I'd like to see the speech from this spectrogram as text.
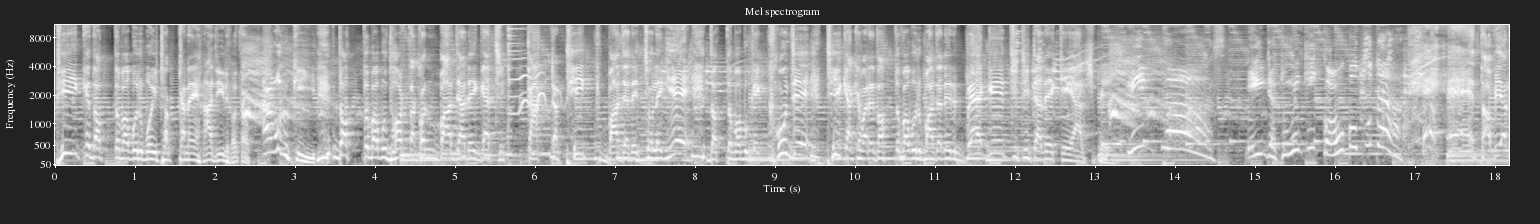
ঠিক দত্তবাবুর বৈঠকখানায় হাজির হতো। এমনকি দত্তবাবু ধর তখন বাজারে গেছে। কাকটা ঠিক বাজারে চলে গিয়ে দত্তবাবুকে খুঁজে ঠিক একেবারে দত্তবাবুর বাজারের ব্যাগে চিঠিটা রেখে আসবে। এইটা তুমি কি কও গপুদা হ্যাঁ, তবে আর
